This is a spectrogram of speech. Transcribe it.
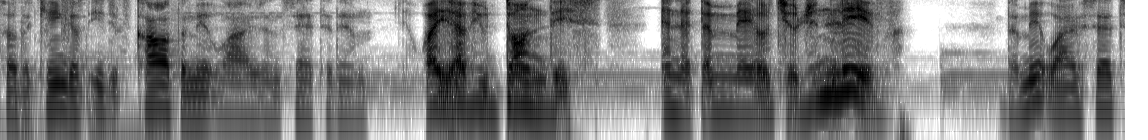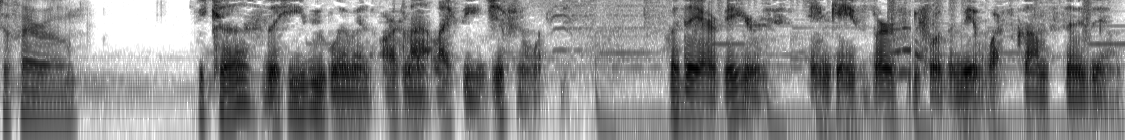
So the king of Egypt called the midwives and said to them, Why have you done this and let the male children live? The midwife said to Pharaoh, Because the Hebrew women are not like the Egyptian women, for they are vigorous and gave birth before the midwife comes to them.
